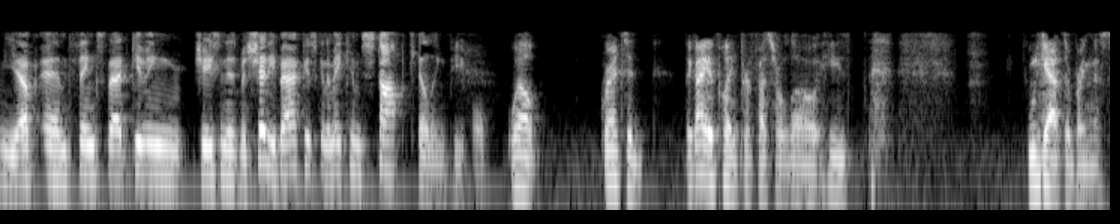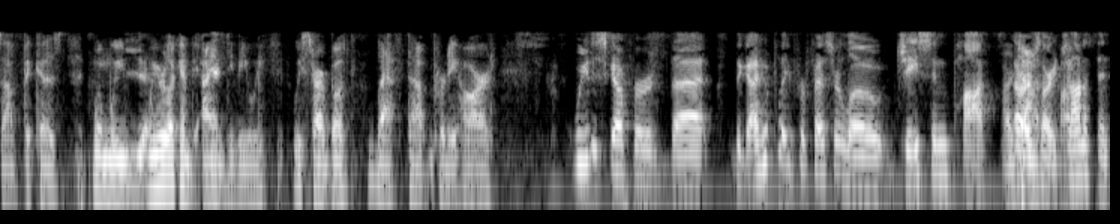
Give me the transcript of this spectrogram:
Yep, and thinks that giving Jason his machete back is going to make him stop killing people. Well, granted, the guy who played Professor Lowe, he's. we have to bring this up because when we Yeah. we were looking at the IMDb, we we started both laughed out pretty hard. We discovered that the guy who played Professor Lowe, Jason Potts, Or or, Jonathan sorry, Potts. Jonathan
